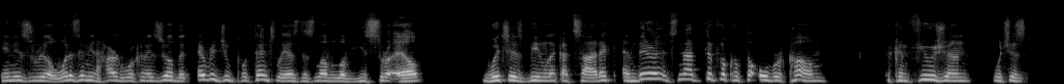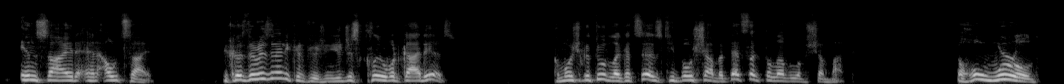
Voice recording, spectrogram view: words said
in Israel. What does it mean, hard work in Israel? That every Jew potentially has this level of Yisrael, which is being like a tzaddik, and there it's not difficult to overcome the confusion which is inside and outside, because there isn't any confusion. You're just clear what God is. Like it says, Kibo Shabbat. That's like the level of Shabbat. The whole world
